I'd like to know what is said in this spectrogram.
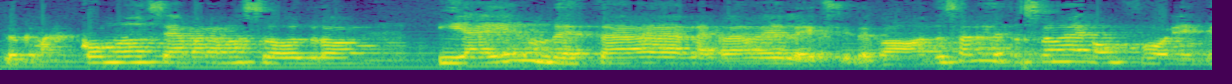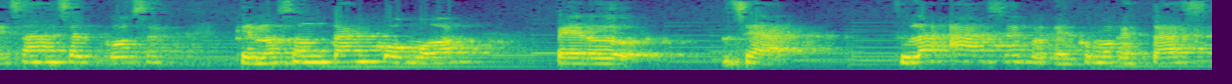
lo que más cómodo sea para nosotros. Y ahí es donde está la clave del éxito. Cuando tú sales de tu zona de confort y empiezas a hacer cosas que no son tan cómodas, pero, o sea, tú las haces porque es como que estás,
